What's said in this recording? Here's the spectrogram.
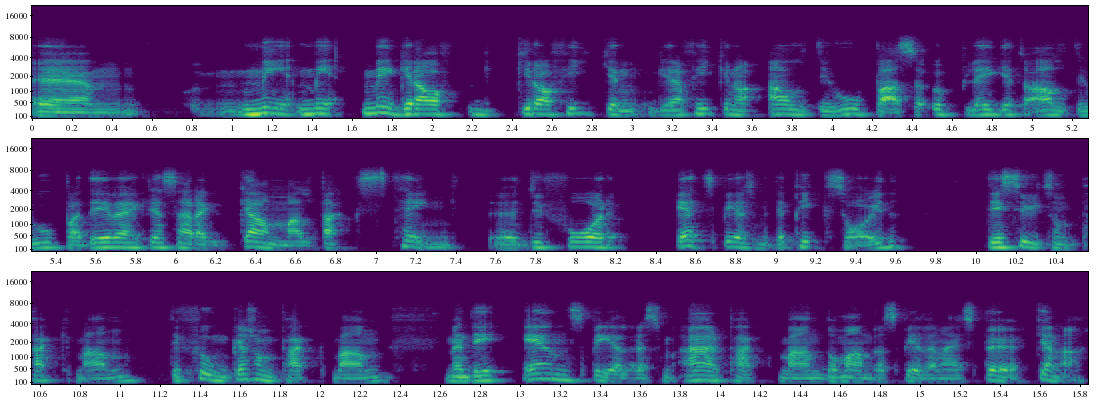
Ehm, med med, med graf, grafiken, grafiken och alltihopa, alltså upplägget och alltihopa. Det är verkligen så här gammaldags tänkt. Eh, Du får ett spel som heter Pixoid. Det ser ut som Pac-Man. Det funkar som Pac-Man, men det är en spelare som är Pac-Man. De andra spelarna är spökena.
